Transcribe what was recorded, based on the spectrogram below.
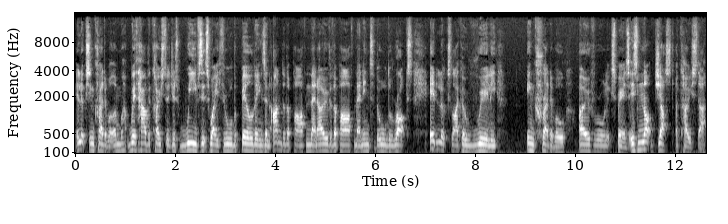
It looks incredible, and with how the coaster just weaves its way through all the buildings and under the path and then over the path and then into the, all the rocks, it looks like a really incredible overall experience. It's not just a coaster.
